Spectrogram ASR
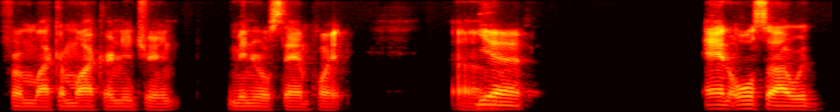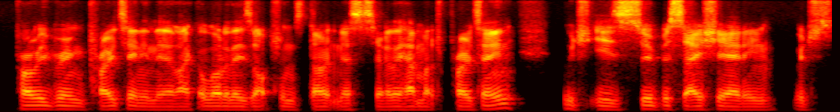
from like a micronutrient mineral standpoint. Um, yeah, and also i would probably bring protein in there like a lot of these options don't necessarily have much protein which is super satiating which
